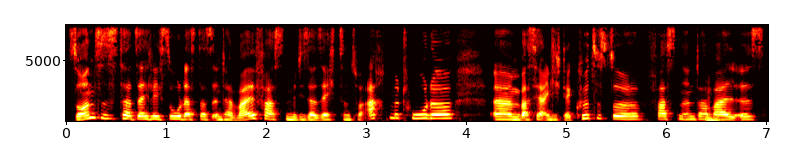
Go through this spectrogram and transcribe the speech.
Sonst ist es tatsächlich so, dass das Intervallfasten mit dieser 16 zu 8 Methode, ähm, was ja eigentlich der kürzeste Fastenintervall mhm. ist,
